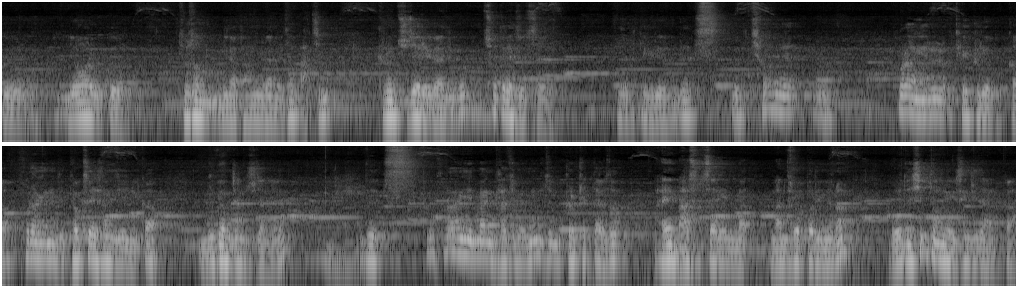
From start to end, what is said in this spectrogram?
그 영월 그 조선민화 박물관에서 마침 그런 주제를 가지고 초대를 해줬어요. 그래서 그때 그렸는데 그 처음에 그 호랑이를 어떻게 그려볼까? 호랑이는 이제 벽사의 상징이니까 무병장수잖아요. 근데 그 호랑이만 가지고는 좀 그렇겠다 해서 아예 마술사를 마- 만들어 버리면은 모든 신통력이 생기지 않을까.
